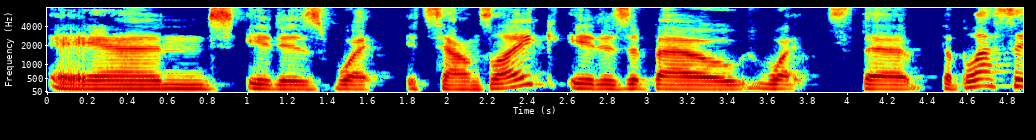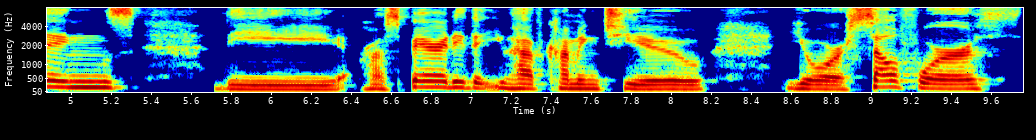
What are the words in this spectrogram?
and it is what it sounds like. It is about what's the the blessings the prosperity that you have coming to you your self-worth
